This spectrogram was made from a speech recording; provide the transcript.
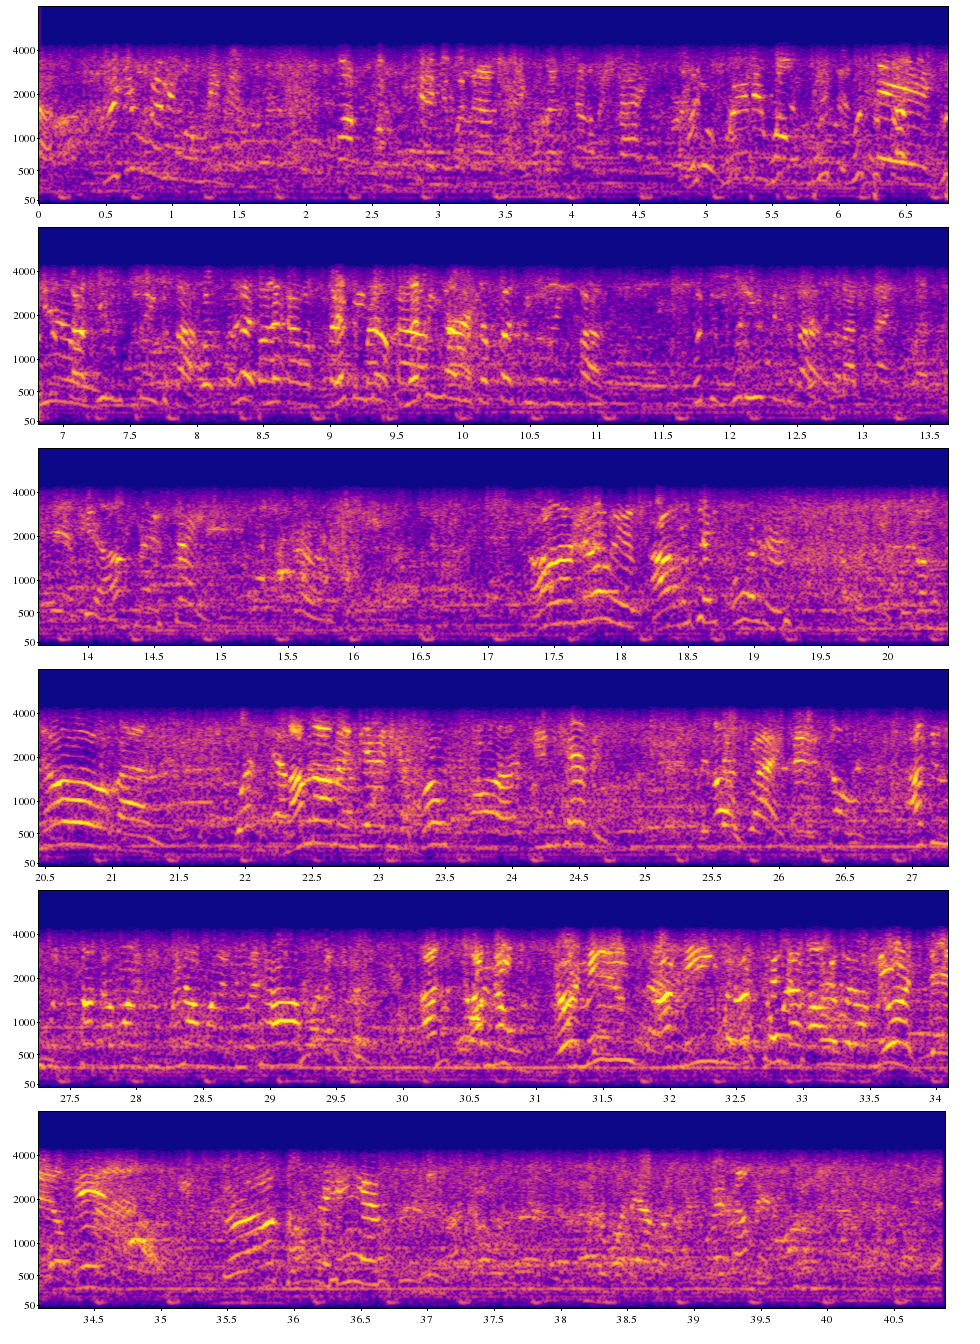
Do you really want me to fuck from tell you what I think about Charlotte Knight? What you really want me to What the fuck? What you? the fuck you think about? What the Let, fuck I was let me know. Let me know what the fuck you think about. What do, what do you think about? That's what I think about him. Yeah, I'm gonna say. Girl. All I know is I don't take orders from nobody. Whatever. My mom and daddy are both are in heaven. That's right. And so I do what the fuck I want to do, when I I, mean, I mean, I mean what I say, I say what I mean.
